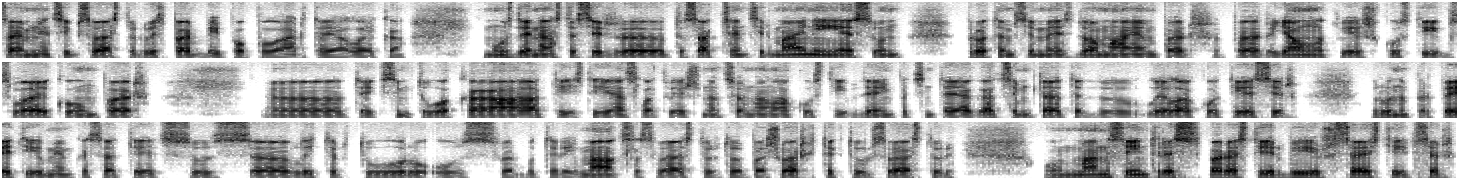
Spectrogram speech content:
saimniecības vēsture vispār bija populāra tajā laikā. Mūsdienās tas, ir, tas akcents ir mainījies, un, protams, ja mēs domājam par, par jaunatviešu kustības laiku un par teiksim, to, kā attīstījās Latviešu nacionālā kustība 19. gadsimtā, tad lielākoties ir runa par pētījumiem, kas attiecas uz literatūru, uz varbūt arī mākslas vēsturi, to pašu arhitektūras vēsturi. Un manas intereses parasti ir bijušas saistītas ar,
